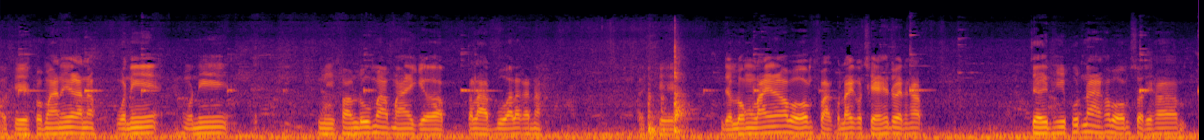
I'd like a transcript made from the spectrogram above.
โอเค ประมาณนี้กันเนาะวันนี้วันนี้มีความรู้มากมายเกี่ยวกับตลาดบัวแล้วกันเนาะโอเค เดี๋ยวลงไลน์นะครับผมฝากกดไลค์กดแชร์ให้ด้วยนะครับ เจอทีพุธหน้าครับผม สวัสดีครับ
